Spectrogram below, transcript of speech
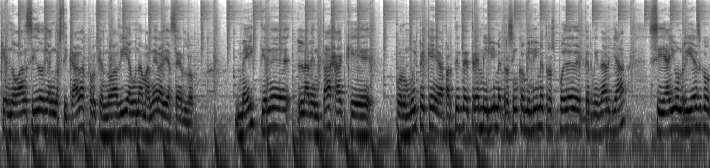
que no han sido diagnosticadas porque no había una manera de hacerlo. Make tiene la ventaja que por muy pequeña, a partir de 3 milímetros, 5 milímetros, puede determinar ya si hay un riesgo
